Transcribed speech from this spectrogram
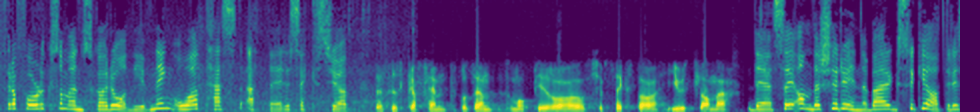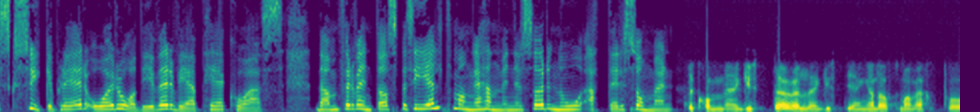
fra folk som ønsker rådgivning og test etter sexkjøp. Det er ca. 50% som oppgir å ha kjøpt sex da i utlandet. Det sier Anders Røyneberg, psykiatrisk sykepleier og rådgiver ved PKS. De forventer spesielt mange henvendelser nå etter sommeren. Det kommer gutter eller guttegjenger som har vært på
